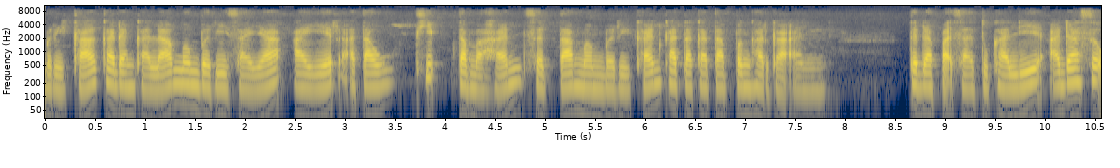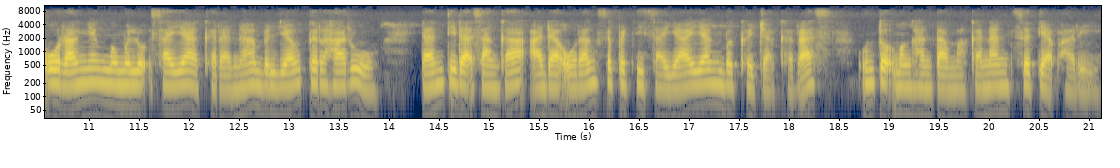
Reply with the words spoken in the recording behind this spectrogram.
Mereka kadangkala memberi saya air atau tip tambahan serta memberikan kata-kata penghargaan. Terdapat satu kali ada seorang yang memeluk saya kerana beliau terharu dan tidak sangka ada orang seperti saya yang bekerja keras untuk menghantar makanan setiap hari.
